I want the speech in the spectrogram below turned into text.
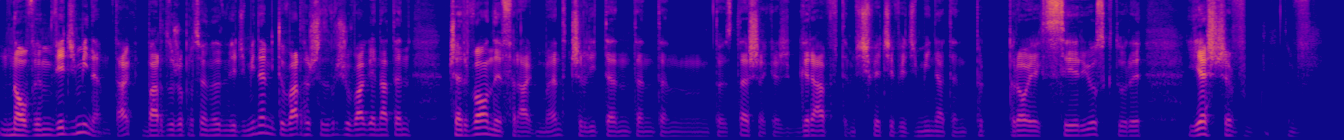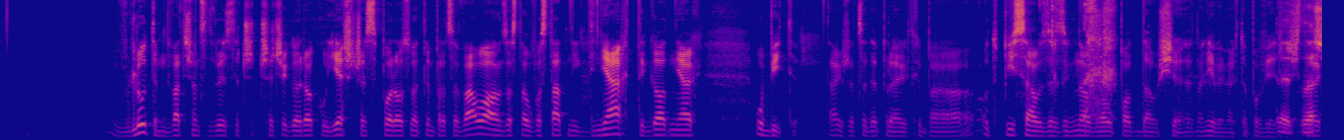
nowym Wiedźminem, tak? Bardzo dużo pracują nad nowym Wiedźminem i tu warto jeszcze zwrócić uwagę na ten czerwony fragment, czyli ten, ten, ten to jest też jakaś gra w tym świecie Wiedźmina, ten projekt Sirius, który jeszcze w, w, w lutym 2023 roku jeszcze sporo osób nad tym pracowało, a on został w ostatnich dniach, tygodniach ubity. Także CD Projekt chyba odpisał, zrezygnował, poddał się, no nie wiem jak to powiedzieć. To tak?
